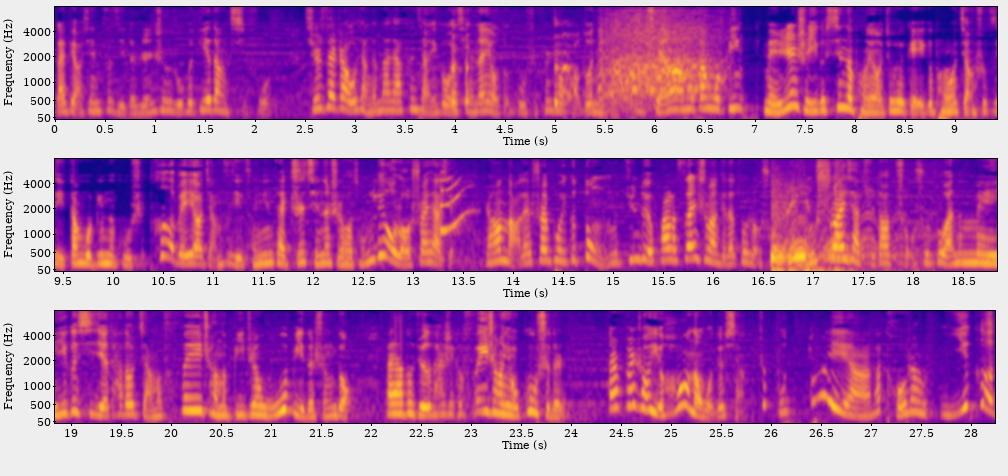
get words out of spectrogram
来表现自己的人生如何跌宕起伏。其实，在这儿我想跟大家分享一个我前男友的故事。分手好多年了，以前啊，他当过兵，每认识一个新的朋友，就会给一个朋友讲述自己当过兵的故事，特别要讲自己曾经在执勤的时候从六楼摔下去，然后脑袋摔破一个洞，那个军队花了三十万给他做手术，从摔下去到手术做完的每一个细节，他都讲得非常的逼真，无比的生动，大家都觉得他是一个非常有故事的人。但是分手以后呢，我就想这不对呀，他头上一个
